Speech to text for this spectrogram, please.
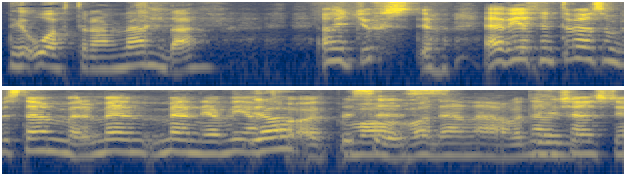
Det återanvända. Ja, just det. Jag vet inte vem som bestämmer, men, men jag vet ja, vad, vad, vad, den är. Och den det, känns ju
